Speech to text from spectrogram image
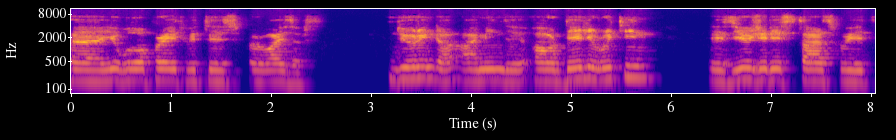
uh, you will operate with the supervisors. During uh, i mean the, our daily routine is usually starts with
